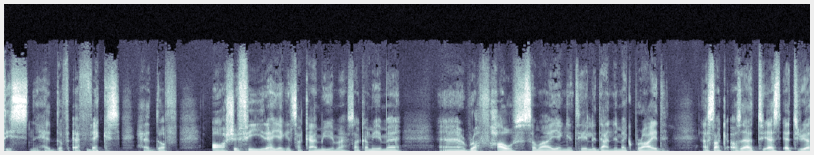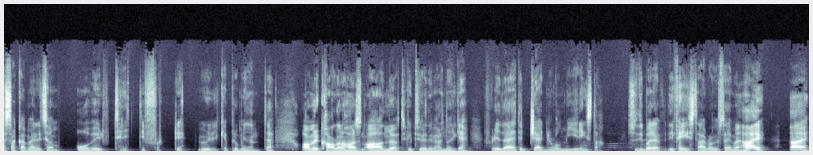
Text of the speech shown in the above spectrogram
Disney, Head of FX, Head of A24. Gjengen snakka jeg mye med. Snakka mye med eh, Rough House, som er gjengen til Danny McBride. Jeg, snakket, altså jeg, jeg, jeg tror jeg snakka med liksom over 30-40 ulike prominente. Og amerikanerne har en sånn annen møtekultur enn vi har i Norge. Fordi det heter general meetings, da. Så de bare de facetimer og sier Hei! Hei!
